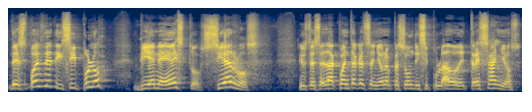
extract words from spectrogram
después de discípulo, viene esto, siervos. Y usted se da cuenta que el Señor empezó un discipulado de tres años.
